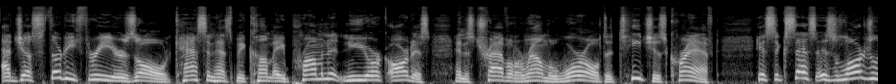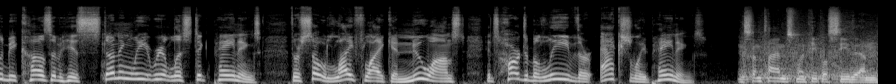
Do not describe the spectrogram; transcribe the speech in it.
At just 33 years old, Kassan has become a prominent New York artist and has traveled around the world to teach his craft. His success is largely because of his stunningly realistic paintings. They're so lifelike and nuanced, it's hard to believe they're actually paintings. Sometimes when people see them,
